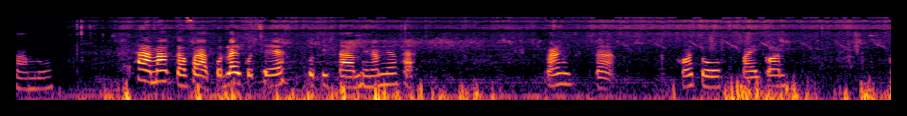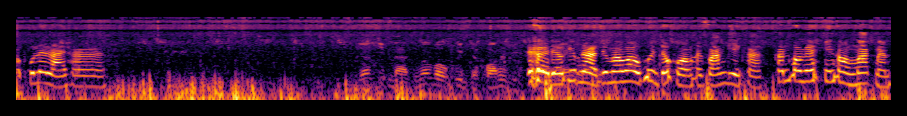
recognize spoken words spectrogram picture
สามโลถ้ามากก็ฝากกดไลค์กดแชร์กดติดตามให้น้ำเนี่ยค่ะ ฟังกะขอตัวไปก่อน ขอบคุณหลาย ๆ ค่ะ เดี๋ยวคลิปหน้าถือว่าเบาขึ้นจะคล้องอีกเออเดี๋ยวคลิปหน้าจะมาเว่าพื้นเจ้าของให้ฟังอีกค่ะขั้นพ่อแม่พี่น้องมากนั่น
